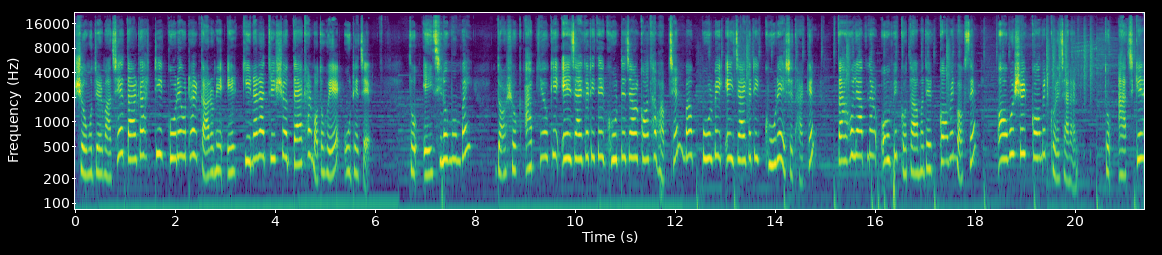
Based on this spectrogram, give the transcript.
সমুদ্রের মাঝে দরগাহটি গড়ে ওঠার কারণে এর কিনারা দৃশ্য দেখার মতো হয়ে উঠেছে। তো এই ছিল মুম্বাই। দর্শক আপনিও কি এই জায়গাটিতে ঘুরতে যাওয়ার কথা ভাবছেন বা পূর্বেই এই জায়গাটি ঘুরে এসে থাকেন, তাহলে আপনার অভিজ্ঞতা আমাদের কমেন্ট বক্সে অবশ্যই কমেন্ট করে জানান। তো আজকের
